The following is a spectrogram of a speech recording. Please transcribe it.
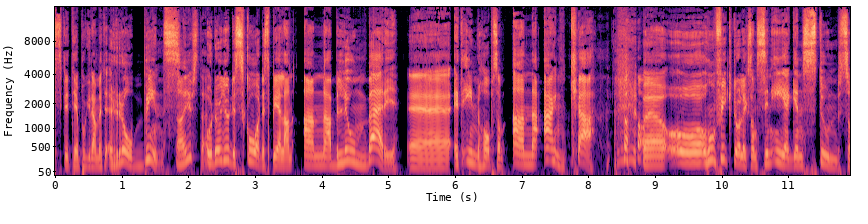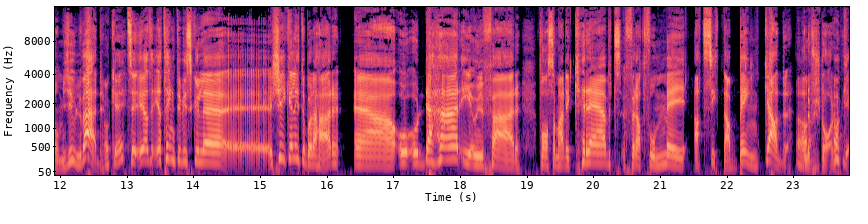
SVT-programmet Robins. Ja, just det. Och då gjorde skådespelaren Anna Blomberg eh, ett inhopp som Anna Anka. eh, och hon fick då liksom sin egen stund som julvärd. Okej. Så jag, jag tänkte vi skulle eh, kika lite på det här. Eh, och, och det här är ungefär vad som hade krävts för att få mig att sitta bänkad, om du förstår. Okej.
